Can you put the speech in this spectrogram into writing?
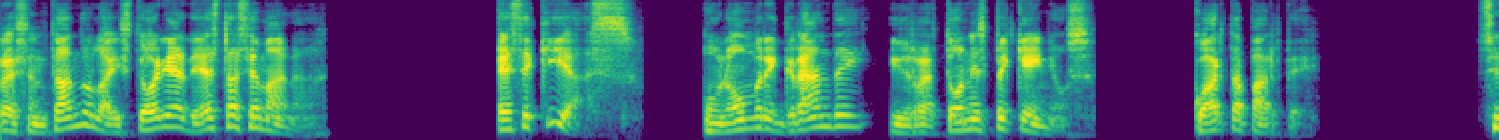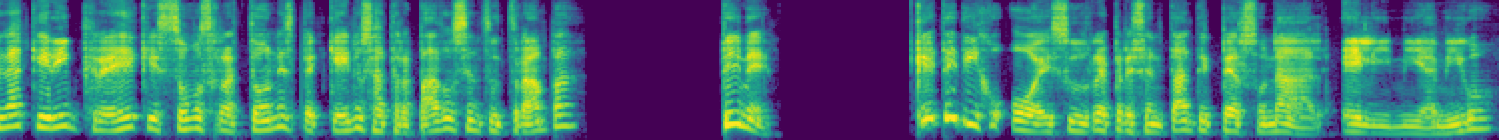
presentando la historia de esta semana. Ezequías, un hombre grande y ratones pequeños. Cuarta parte. ¿Sennacherib cree que somos ratones pequeños atrapados en su trampa? Dime, ¿qué te dijo hoy su representante personal, Eli, mi amigo?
